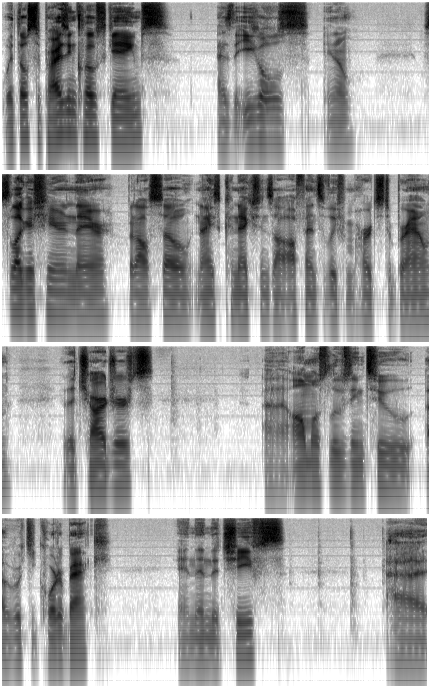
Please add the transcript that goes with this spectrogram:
with those surprising close games, as the Eagles, you know, sluggish here and there, but also nice connections offensively from Hurts to Brown. The Chargers uh, almost losing to a rookie quarterback, and then the Chiefs. Uh,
